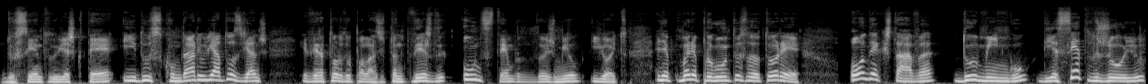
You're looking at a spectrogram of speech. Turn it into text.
do Centro do IESCTE e do Secundário e há 12 anos é diretor do Palácio, portanto desde 1 de setembro de 2008. A minha primeira pergunta, Sr. Doutor, é onde é que estava domingo, dia 7 de julho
